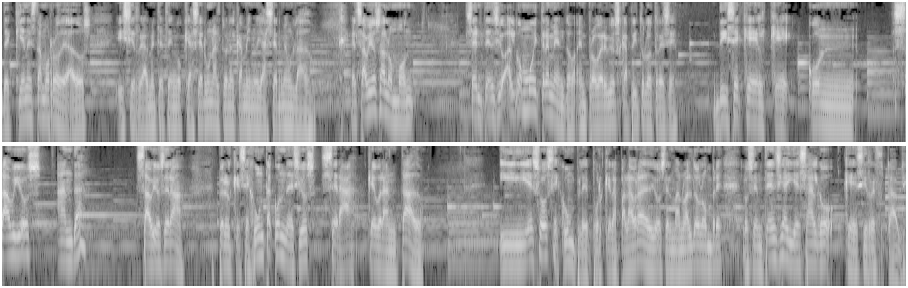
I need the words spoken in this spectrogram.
de quién estamos rodeados y si realmente tengo que hacer un alto en el camino y hacerme a un lado. El sabio Salomón sentenció algo muy tremendo en Proverbios capítulo 13. Dice que el que con sabios anda, sabio será, pero el que se junta con necios será quebrantado. Y eso se cumple porque la palabra de Dios, el manual del hombre, lo sentencia y es algo que es irrefutable.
